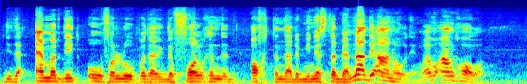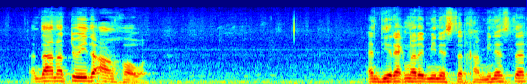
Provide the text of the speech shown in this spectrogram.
die de emmer deed overlopen dat ik de volgende ochtend naar de minister ben. Na die aanhouding, we hebben aangehouden. En daarna tweede aangehouden. En direct naar de minister gaan. Minister,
